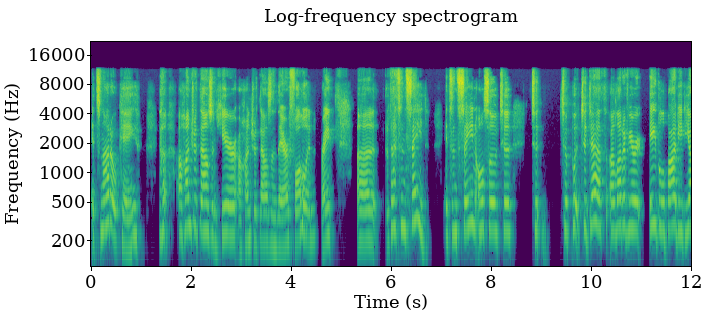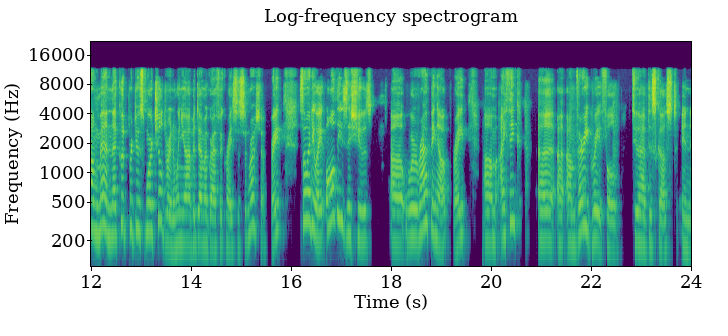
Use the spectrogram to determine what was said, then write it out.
It's not okay. A hundred thousand here, a hundred thousand there, fallen, right? Uh, that's insane. It's insane also to to to put to death a lot of your able-bodied young men that could produce more children when you have a demographic crisis in Russia, right? So anyway, all these issues uh, we're wrapping up, right? Um, I think uh, I- I'm very grateful to have discussed in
